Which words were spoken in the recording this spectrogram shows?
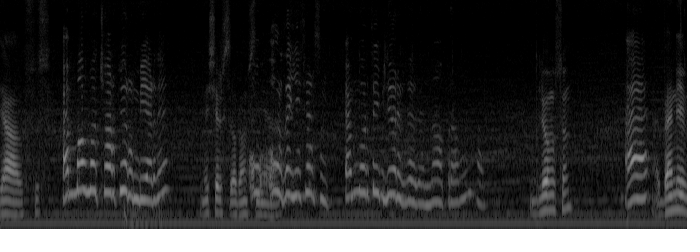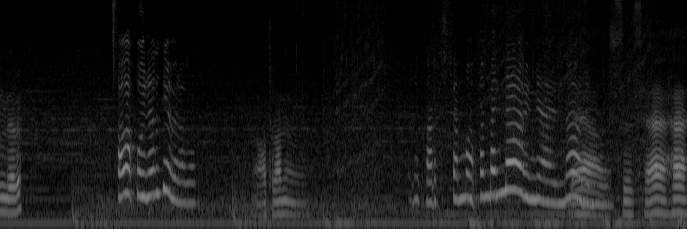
Ya sus. Ben mal mal çarpıyorum bir yerde. Ne şerefsiz O, adamsın ya. orada geçersin. Ben bu ortayı biliyorum zaten. Ne yaparım da. Biliyor musun? He. Ben de bilmiyorum. Salak oynadık ya beraber. Hatırlamıyorum. ya. Ya Kardeş sen mi yapan ben ne yapayım yani? Ne Ya yapayım? sus he he.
